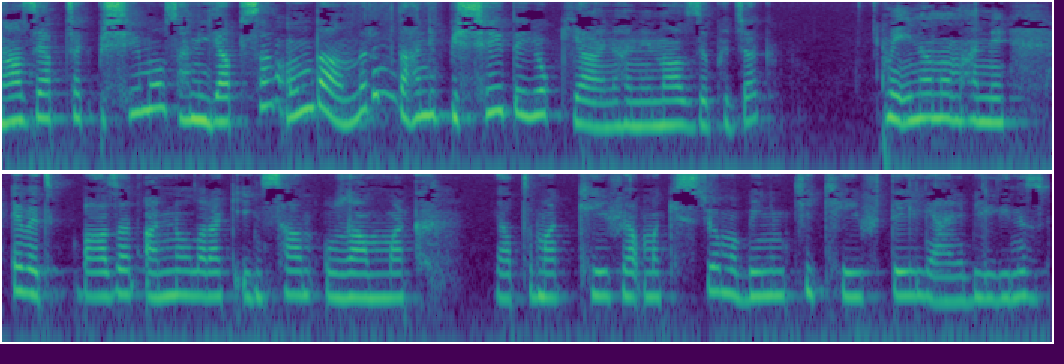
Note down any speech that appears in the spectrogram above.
naz yapacak bir şeyim olsa hani yapsam onu da anlarım da hani bir şey de yok yani hani naz yapacak. Ve inanın hani evet bazen anne olarak insan uzanmak, yatmak, keyif yapmak istiyor ama benimki keyif değil yani bildiğiniz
